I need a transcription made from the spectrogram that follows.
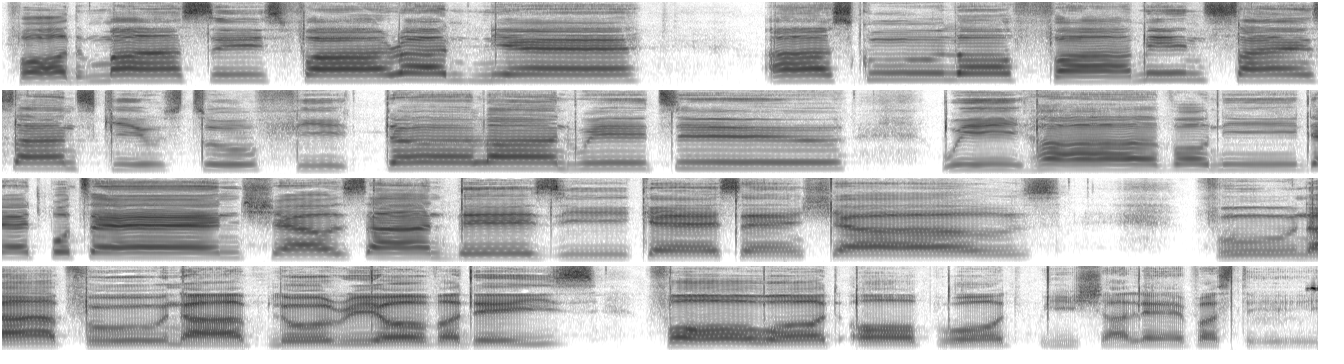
for the masses far and near. A school of farming, science and skills to feed the land with you. We have all needed potentials and basic essentials. Funab, Funab, glory of our days. Forward, upward, we shall ever stay.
